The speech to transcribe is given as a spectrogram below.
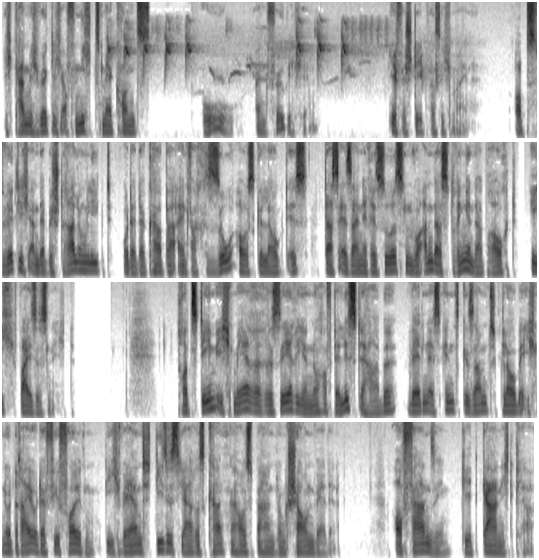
Ich kann mich wirklich auf nichts mehr konz... Oh, ein Vögelchen. Ihr versteht, was ich meine. Ob es wirklich an der Bestrahlung liegt oder der Körper einfach so ausgelaugt ist, dass er seine Ressourcen woanders dringender braucht, ich weiß es nicht. Trotzdem ich mehrere Serien noch auf der Liste habe, werden es insgesamt, glaube ich, nur drei oder vier Folgen, die ich während dieses Jahres Krankenhausbehandlung schauen werde. Auch Fernsehen geht gar nicht klar.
